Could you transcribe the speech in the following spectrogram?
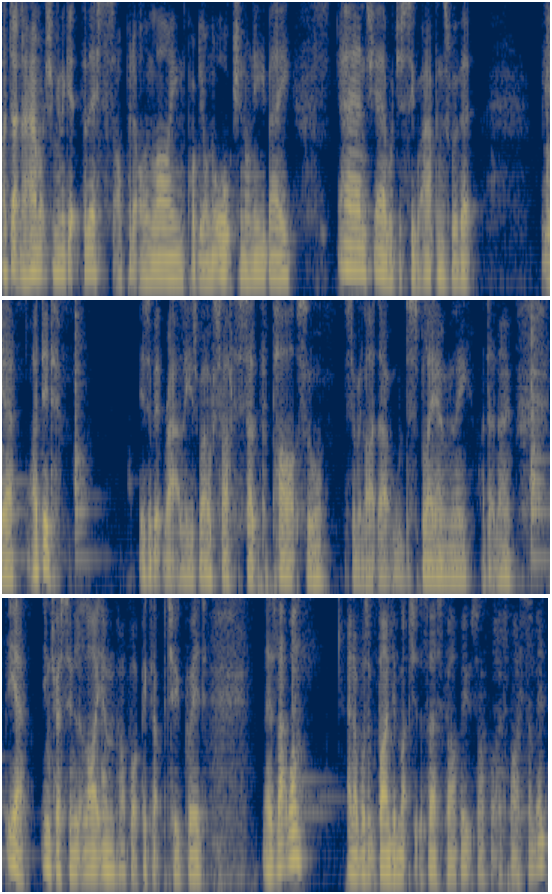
I don't know how much I'm going to get for this. I'll put it online, probably on the auction on eBay. And yeah, we'll just see what happens with it. But yeah, I did. Is a bit rattly as well, so I have to sell it for parts or something like that, or display only. I don't know. But yeah, interesting little item. I thought I'd pick it up for two quid. There's that one. And I wasn't finding much at the first car boot, so I thought I'd buy something.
